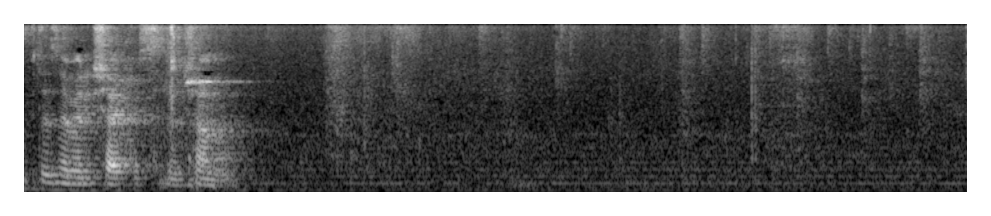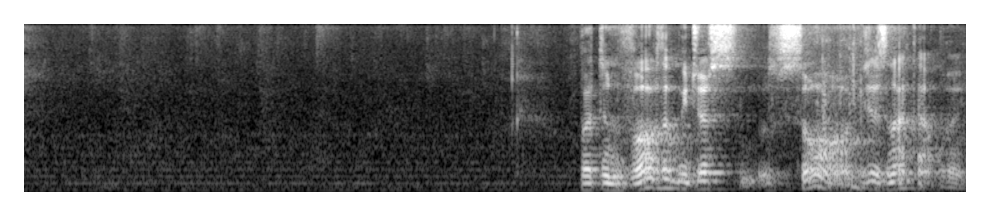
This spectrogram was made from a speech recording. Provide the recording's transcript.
It doesn't have any shaykhs to the neshama. But in Vav that we just saw, it is not that way.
